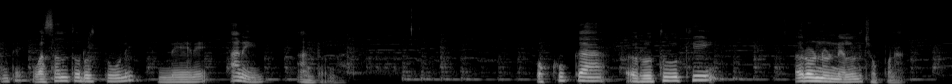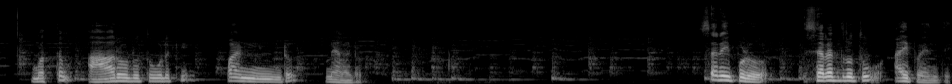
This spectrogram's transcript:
అంటే వసంత ఋతువుని నేనే అని అంటున్నారు. ఒక్కొక్క ఋతువుకి రెండు నెలలు చొప్పున మొత్తం ఆరు ఋతువులకి పన్నెండు నెలలు. సరే ఇప్పుడు శరద్ ఋతువు అయిపోయింది.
